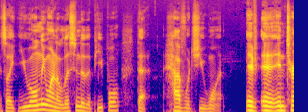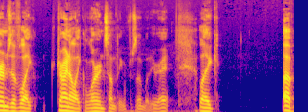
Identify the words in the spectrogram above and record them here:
It's like you only want to listen to the people that have what you want. If in, terms of like trying to like learn something from somebody, right? Like a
